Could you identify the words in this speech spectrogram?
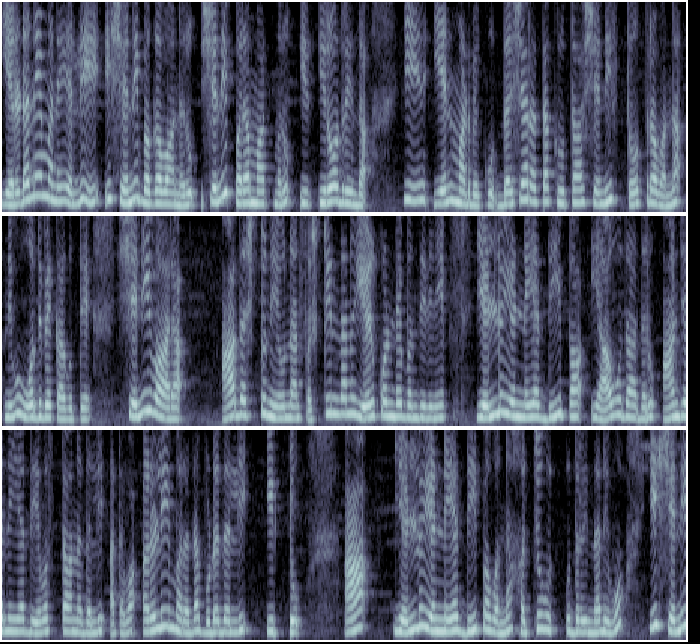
ಎರಡನೇ ಮನೆಯಲ್ಲಿ ಈ ಶನಿ ಭಗವಾನರು, ಶನಿ ಪರಮಾತ್ಮರು ಇರೋದ್ರಿಂದ ಈ ಏನು ಮಾಡಬೇಕು? ದಶರಥ ಕೃತ ಶನಿ ಸ್ತೋತ್ರವನ್ನು ನೀವು ಓದಬೇಕಾಗುತ್ತೆ. ಶನಿವಾರ ಆದಷ್ಟು ನೀವು, ನಾನು ಫಸ್ಟಿಂದನೂ ಹೇಳ್ಕೊಂಡೇ ಬಂದಿದ್ದೀನಿ. ಎಳ್ಳು ಎಣ್ಣೆಯ ದೀಪ ಯಾವುದಾದರೂ ಆಂಜನೇಯ ದೇವಸ್ಥಾನದಲ್ಲಿ ಅಥವಾ ಅರಳಿ ಮರದ ಬುಡದಲ್ಲಿ ಇಟ್ಟು, ಆ ಎಳ್ಳು ಎಣ್ಣೆಯ ದೀಪವನ್ನು ಹಚ್ಚುವುದರಿಂದ ನೀವು ಈ ಶನಿ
